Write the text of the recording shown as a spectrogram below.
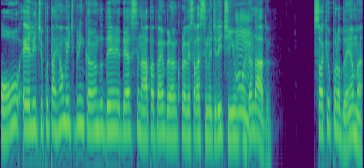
Ou ele, tipo, tá realmente brincando de, de assinar papel em branco pra ver se ela assina direitinho o É. vendado. Só que o problema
